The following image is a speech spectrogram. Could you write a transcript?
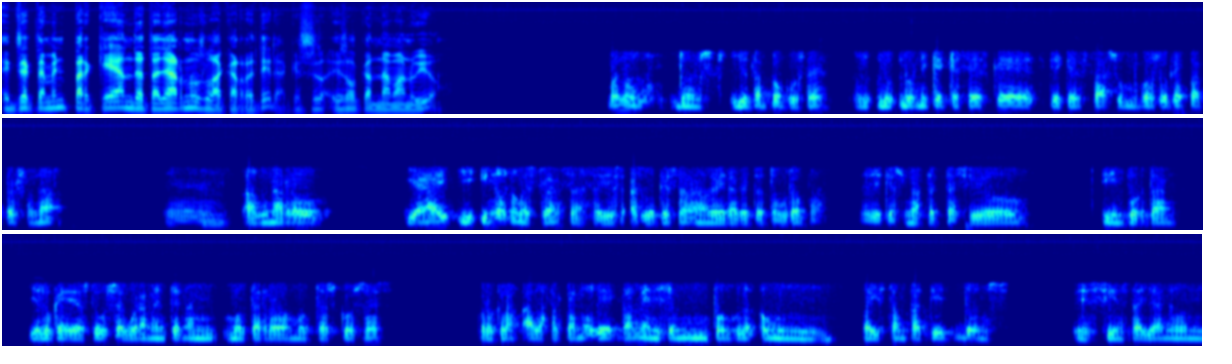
exactament per què han de tallar-nos la carretera, que és, és el que em demano jo. Bueno, doncs jo tampoc ho sé. L'únic que sé és que, que, que fa, suposo que per personal. Eh, alguna raó hi ha, i, i no és només França, és a dir, es que és a gairebé tota Europa. És dir, que és una afectació important. I és el que dius tu, segurament tenen molta raó en moltes coses, però clar, a l'afectar-nos directament i ser un, un país tan petit, doncs, eh, si ens tallen un,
